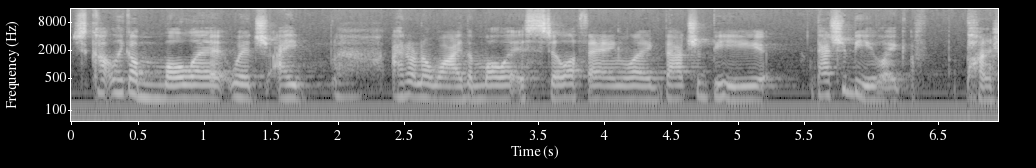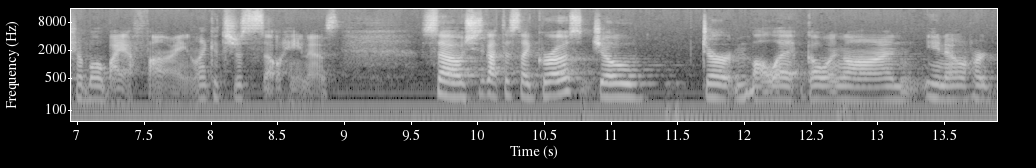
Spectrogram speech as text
she's got like a mullet, which I I don't know why the mullet is still a thing. Like that should be that should be like punishable by a fine. Like it's just so heinous. So she's got this like gross Joe dirt mullet going on, you know, her,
